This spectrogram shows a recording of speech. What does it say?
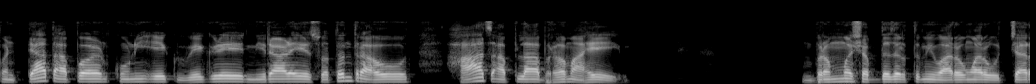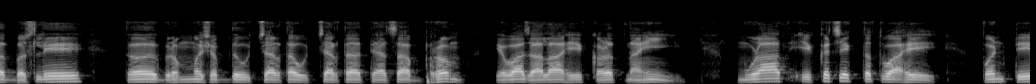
पण त्यात आपण कोणी एक वेगळे निराळे स्वतंत्र आहोत हाच आपला भ्रम आहे. ब्रह्म शब्द जर तुम्ही वारंवार उच्चारत बसले तर ब्रह्म शब्द उच्चारता उच्चारता त्याचा भ्रम केव्हा झाला हे कळत नाही. मुळात एकच एक तत्व आहे. पण ते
